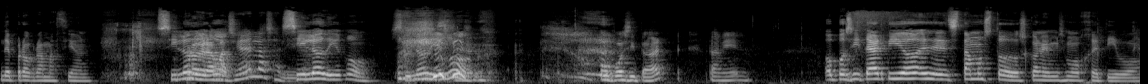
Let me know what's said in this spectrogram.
de programación. Sí lo Programación digo. es la salida. Sí lo digo, sí lo digo. Opositar también. Opositar, tío, estamos todos con el mismo objetivo.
